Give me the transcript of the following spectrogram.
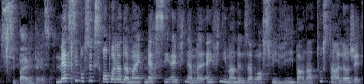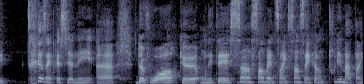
Super intéressant. Merci pour ceux qui ne seront pas là demain. Merci infiniment, infiniment de nous avoir suivis pendant tout ce temps-là. J'ai été très impressionnée euh, de voir qu'on était 100, 125, 150 tous les matins.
